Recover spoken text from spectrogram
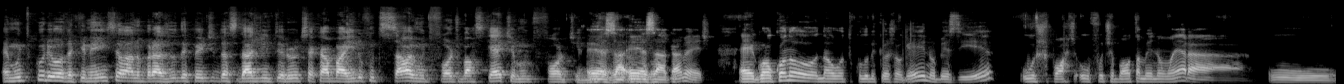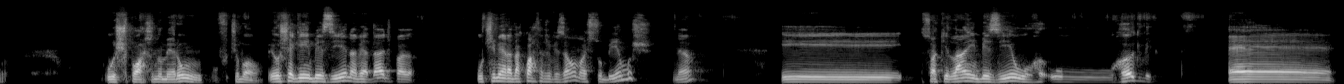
é muito curioso, é que nem, sei lá, no Brasil, depende da cidade do interior que você acaba indo, o futsal é muito forte, o basquete é muito forte, né? Exa exatamente. É igual quando no outro clube que eu joguei, no Bezier, o esporte, o futebol também não era o, o esporte número um, o futebol. Eu cheguei em Bezier, na verdade, pra, o time era da quarta divisão, nós subimos, né? E só que lá em Bezerra, o, o rugby é,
